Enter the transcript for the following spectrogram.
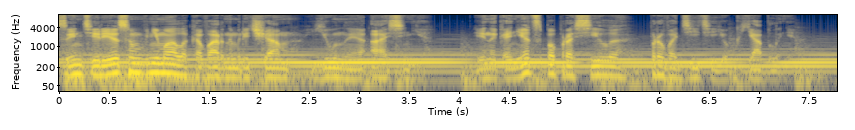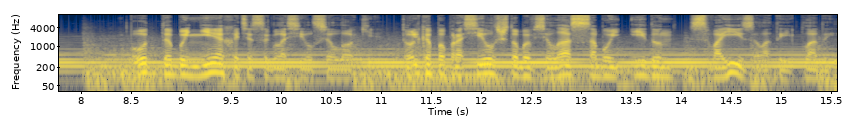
С интересом внимала коварным речам юная Асенья и, наконец, попросила проводить ее к яблоне. Будто бы нехотя согласился Локи, только попросил, чтобы взяла с собой Идун свои золотые плоды,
